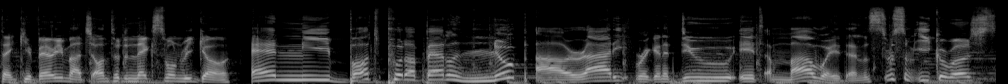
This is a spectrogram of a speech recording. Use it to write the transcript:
Thank you very much. On to the next one we go. Any bot put up battle? Nope. Alrighty. We're gonna do it my way then. Let's do some eco rush.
